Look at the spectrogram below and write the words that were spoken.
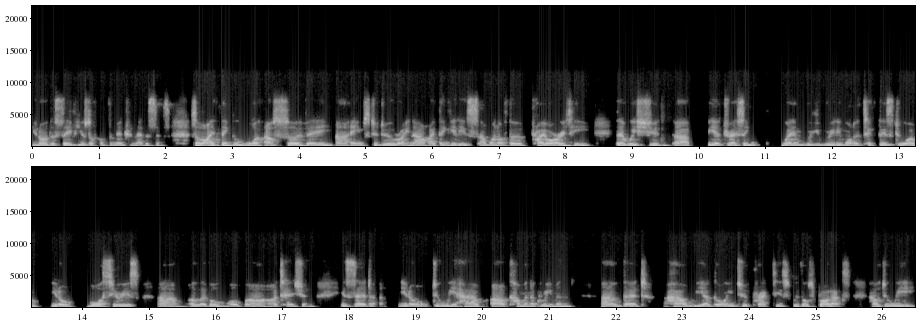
you know, the safe use of complementary medicines. So I think what our survey uh, aims to do right now, I think it is uh, one of the priority that we should uh, be addressing when we really want to take this to a, you know, more serious um, level of uh, attention is that you know do we have a common agreement uh, that how we are going to practice with those products? How do we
